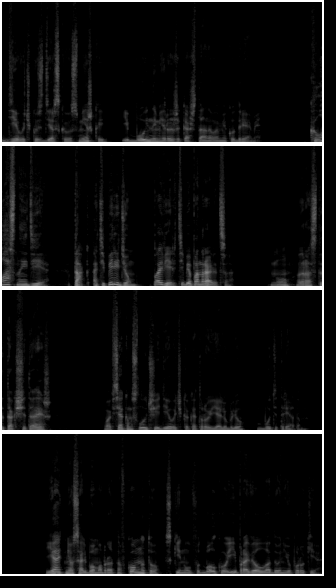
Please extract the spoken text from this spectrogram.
Девочку с дерзкой усмешкой и буйными рыжекаштановыми кудрями. «Классная идея! Так, а теперь идем. Поверь, тебе понравится». «Ну, раз ты так считаешь...» Во всяком случае, девочка, которую я люблю, будет рядом. Я отнес альбом обратно в комнату, скинул футболку и провел ладонью по руке.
